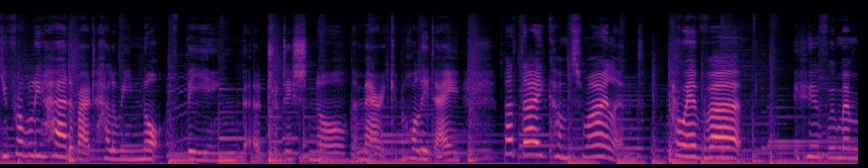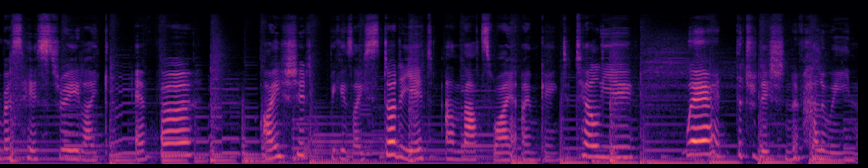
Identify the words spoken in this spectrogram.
you probably heard about Halloween not being a traditional American holiday, but that it comes from Ireland. However, who remembers history like ever? I should because I study it, and that's why I'm going to tell you where the tradition of Halloween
